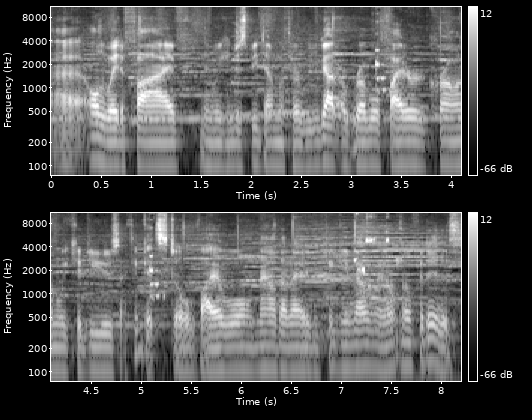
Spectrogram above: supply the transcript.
uh, all the way to five, then we can just be done with her. We've got a Rebel Fighter Cron we could use. I think it's still viable now that I'm thinking about it. I don't know if it is.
